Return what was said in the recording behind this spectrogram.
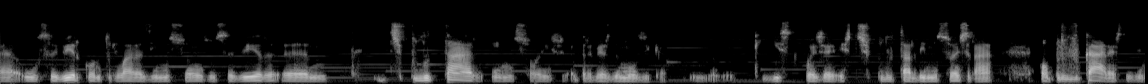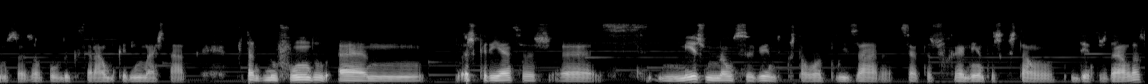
Uh, o saber controlar as emoções, o saber despoletar emoções através da música. Que isso depois, este despoletar de emoções será, ou provocar estas emoções ao público, será um bocadinho mais tarde. Portanto, no fundo, um, as crianças, uh, mesmo não sabendo que estão a utilizar certas ferramentas que estão dentro delas,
